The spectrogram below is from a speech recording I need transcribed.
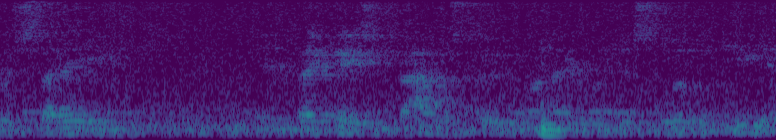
were saved in vacation Bible school when they were just little kids.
